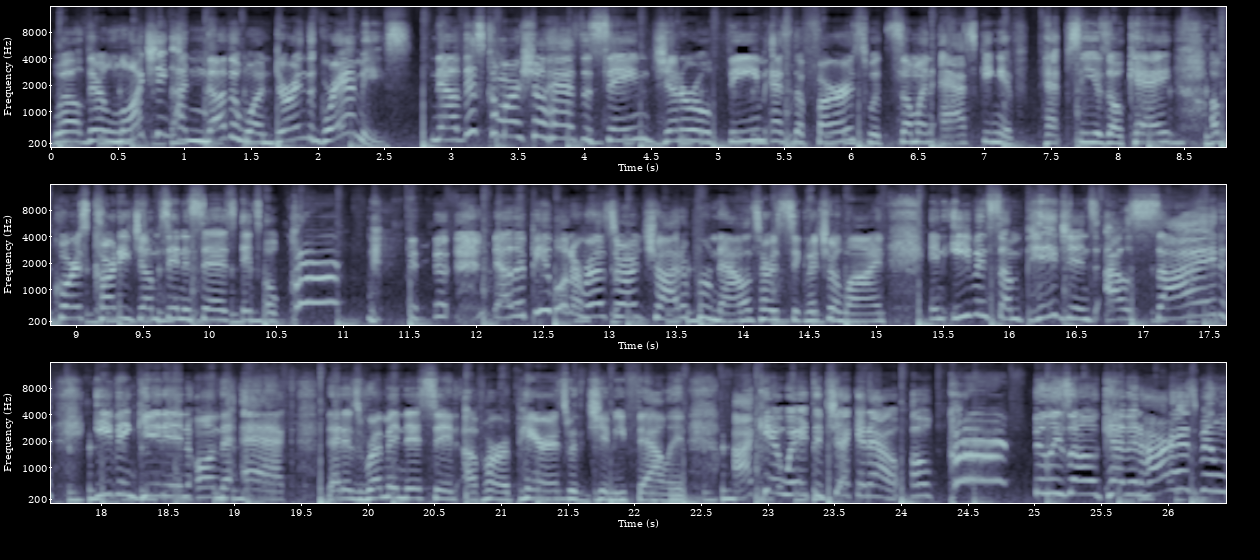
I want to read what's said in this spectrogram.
well, they're launching another one during the Grammys. Now, this commercial has the same general theme as the first, with someone asking if Pepsi is okay. Of course, Cardi jumps in and says it's okay. now, the people in the restaurant try to pronounce her signature line, and even some pigeons outside even get in on the act that is reminiscent of her appearance with Jimmy Fallon. I can't wait to check it out. Oh, Philly's own Kevin Hart has been a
